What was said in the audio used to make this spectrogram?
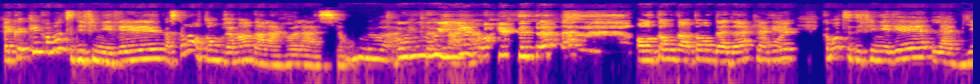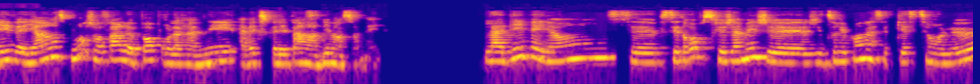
Fait que, que- comment tu définirais, parce que là, on tombe vraiment dans la relation, là, avec Oui, oui. On tombe dans ton dada, Karel. Comment tu définirais la bienveillance? Puis moi, je vais faire le pas pour le ramener avec ce que les parents vivent en sommeil. La bienveillance, euh, c'est drôle parce que jamais j'ai dû répondre à cette question-là.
